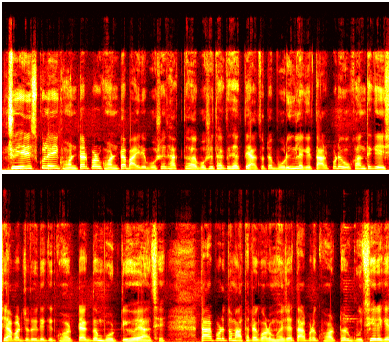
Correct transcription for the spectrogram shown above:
জুয়ের স্কুলে এই ঘণ্টার পর ঘণ্টা বাইরে বসে থাকতে হয়, বসে থাকতে থাকতে এতটা বোরিং লাগে, তারপরে ওখান থেকে এসে আবার যদি দেখি ঘরটা একদম ভর্তি হয়ে আছে। তারপরে তো মাথাটা গরম হয়ে যায়, তারপরে ঘর টর গুছিয়ে রেখে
